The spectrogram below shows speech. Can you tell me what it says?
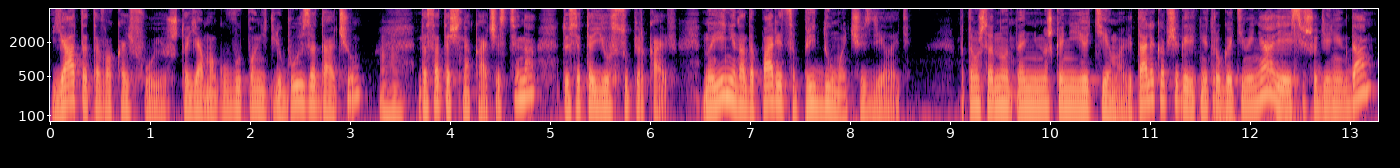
Я от этого кайфую, что я могу выполнить любую задачу достаточно качественно. То есть это ее супер кайф. Но ей не надо париться, придумать, что сделать. Потому что, ну, это немножко не ее тема. Виталик вообще говорит, не трогайте меня, я, если что, денег дам,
